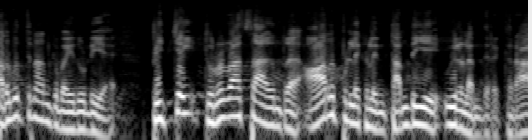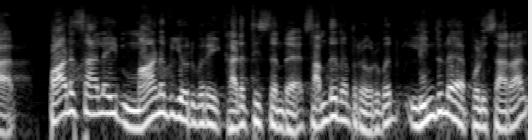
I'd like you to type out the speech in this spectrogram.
அறுபத்தி நான்கு வயதுடைய பிச்சை துரராசா என்ற ஆறு பிள்ளைகளின் தந்தையை உயிரிழந்திருக்கிறார். பாடசாலை மாணவி ஒருவரை கடத்தி சென்ற சந்த நபர் ஒருவர் லிந்துல போலீசாரால்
